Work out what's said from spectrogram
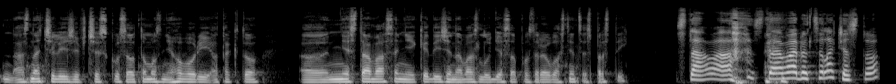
naznačili, že v Česku sa o tom moc nehovorí a takto. Uh, nestává sa niekedy, že na vás ľudia sa pozerajú vlastne cez prsty? Stává, stává docela často.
